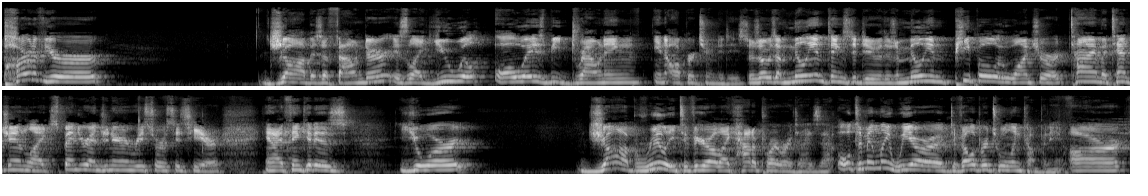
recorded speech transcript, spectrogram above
part of your job as a founder is like you will always be drowning in opportunities. There's always a million things to do. There's a million people who want your time, attention, like spend your engineering resources here. And I think it is your job really to figure out like how to prioritize that. Ultimately, we are a developer tooling company. Our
